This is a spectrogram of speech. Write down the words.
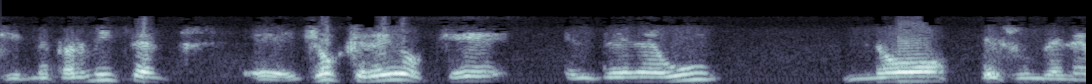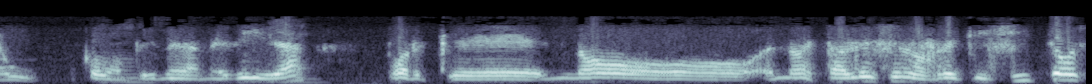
si me permiten, eh, yo creo que el DNU no es un DNU como mm. primera medida, porque no, no establece los requisitos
